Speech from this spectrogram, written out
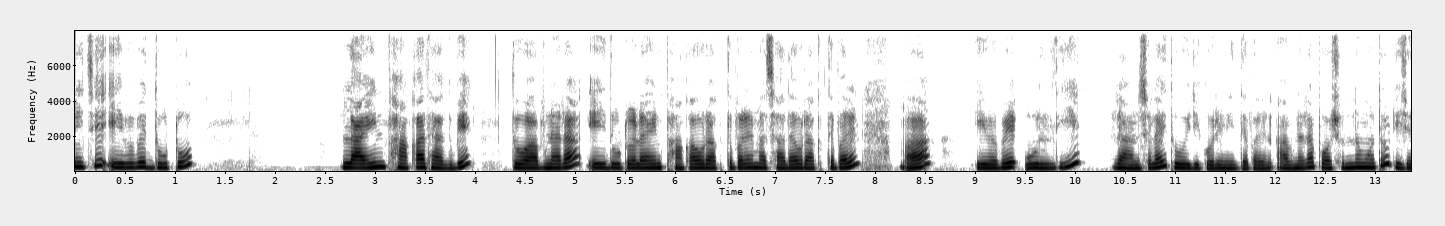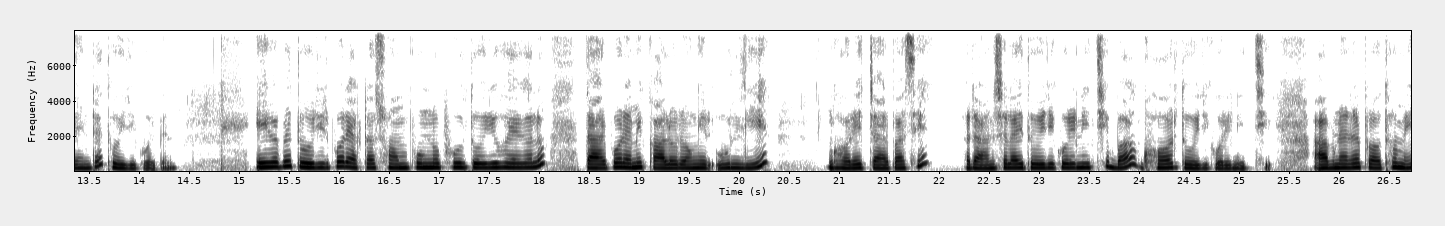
নিচে এইভাবে দুটো লাইন ফাঁকা থাকবে। তো আপনারা এই দুটো লাইন ফাঁকাও রাখতে পারেন বা সাদাও রাখতে পারেন বা এইভাবে উল দিয়ে রান সেলাই তৈরি করে নিতে পারেন। আপনারা পছন্দ মতো ডিজাইনটা তৈরি করবেন। এইভাবে তৈরির পর একটা সম্পূর্ণ ফুল তৈরি হয়ে গেল। তারপর আমি কালো রঙের উল দিয়ে ঘরের চারপাশে রান সেলাই তৈরি করে নিচ্ছি বা ঘর তৈরি করে নিচ্ছি। আপনারা প্রথমে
